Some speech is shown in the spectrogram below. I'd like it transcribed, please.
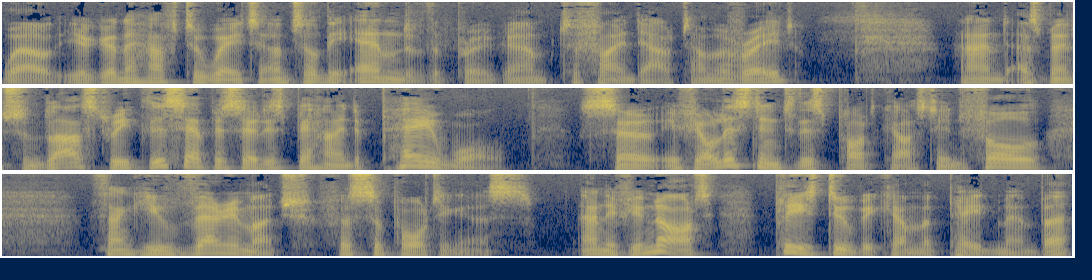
Well, you're going to have to wait until the end of the programme to find out, I'm afraid. And as mentioned last week, this episode is behind a paywall. So if you're listening to this podcast in full, thank you very much for supporting us. And if you're not, please do become a paid member.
